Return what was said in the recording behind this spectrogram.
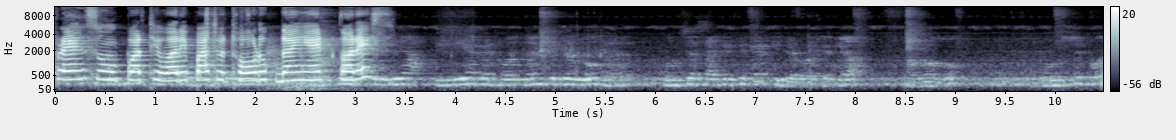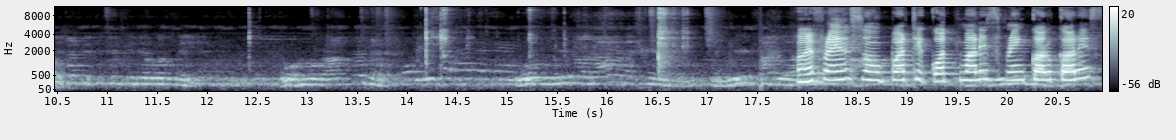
ફ્રેન્ડ્સ હું ઉપરથી વળી પાછું થોડુંક દહીં એડ કરીશ ફ્રેન્ડ્સ હું ઉપરથી કોથમરી સ્પ્રિંકલ કરીશ.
